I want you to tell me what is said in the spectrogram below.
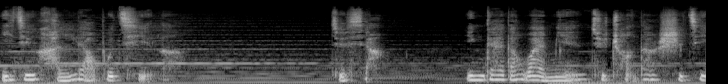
已经很了不起了，就想应该到外面去闯荡世界。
